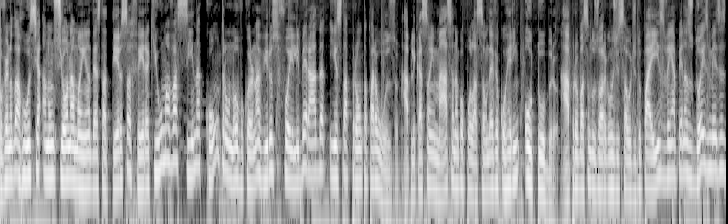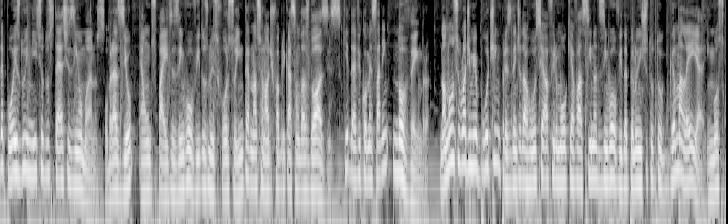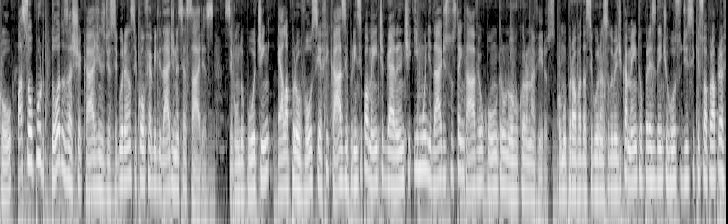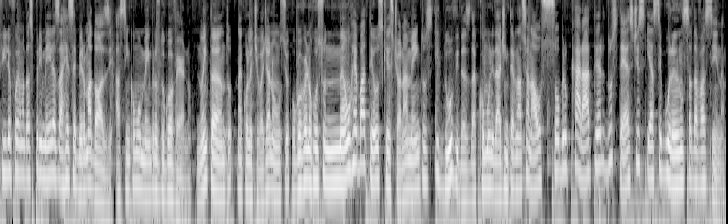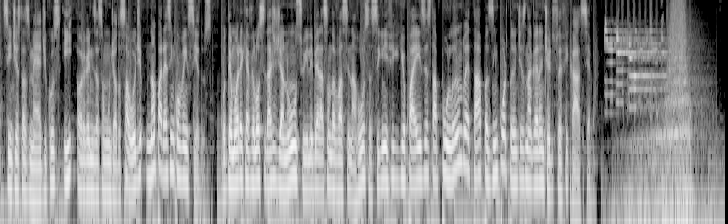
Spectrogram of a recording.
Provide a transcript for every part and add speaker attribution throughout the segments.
Speaker 1: Governo da Rússia anunciou na manhã desta terça-feira que uma vacina contra o novo coronavírus foi liberada e está pronta para o uso. A aplicação em massa na população deve ocorrer em outubro. A aprovação dos órgãos de saúde do país vem apenas dois meses depois do início dos testes em humanos. O Brasil é um dos países envolvidos no esforço internacional de fabricação das doses, que deve começar em novembro. No anúncio, Vladimir Putin, presidente da Rússia, afirmou que a vacina desenvolvida pelo Instituto Gamaleya em Moscou passou por por todas as checagens de segurança e confiabilidade necessárias. Segundo Putin, ela provou-se eficaz e principalmente garante imunidade sustentável contra o novo coronavírus. Como prova da segurança do medicamento, o presidente russo disse que sua própria filha foi uma das primeiras a receber uma dose, assim como membros do governo. No entanto, na coletiva de anúncio, o governo russo não rebateu os questionamentos e dúvidas da comunidade internacional sobre o caráter dos testes e a segurança da vacina. Cientistas médicos e Organização Mundial da Saúde não parecem convencidos. O temor é que a velocidade de anúncio e liberação da vacina russa signifique que o país está pulando etapas importantes na garantia de sua eficácia.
